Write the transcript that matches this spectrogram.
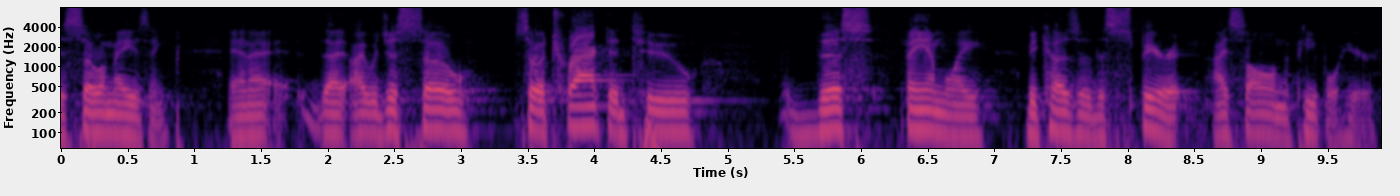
is so amazing. And I, that I was just so, so attracted to this family because of the spirit I saw in the people here.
